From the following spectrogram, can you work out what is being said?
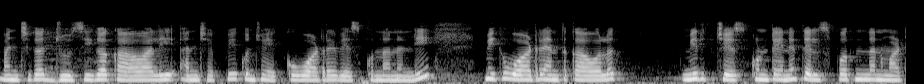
మంచిగా జ్యూసీగా కావాలి అని చెప్పి కొంచెం ఎక్కువ వాటరే వేసుకున్నానండి. మీకు వాటర్ ఎంత కావాలో మీరు చేసుకుంటేనే తెలిసిపోతుంది అనమాట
